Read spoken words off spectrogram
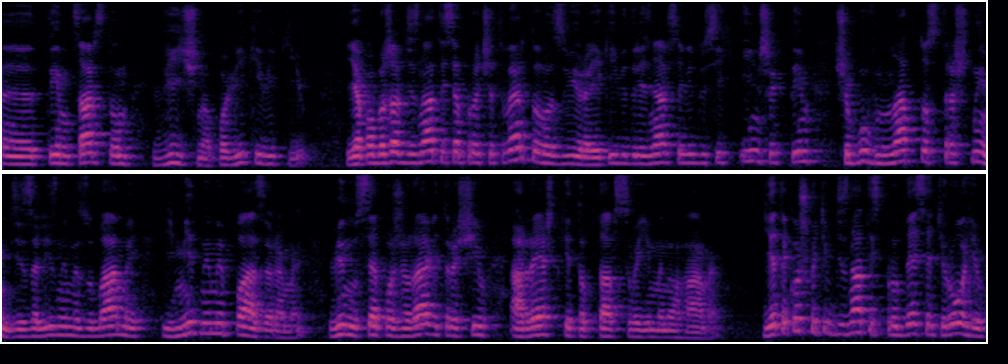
е, тим царством вічно, по віки віків. Я побажав дізнатися про четвертого звіра, який відрізнявся від усіх інших тим, що був надто страшним зі залізними зубами і мідними пазурами. Він усе пожирав і трощив, а рештки топтав своїми ногами. Я також хотів дізнатись про 10 рогів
